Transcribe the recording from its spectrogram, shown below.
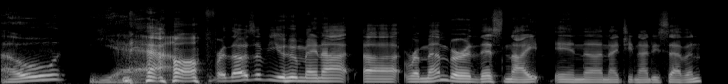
Oh yeah. Now, for those of you who may not uh, remember this night in uh, 1997,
